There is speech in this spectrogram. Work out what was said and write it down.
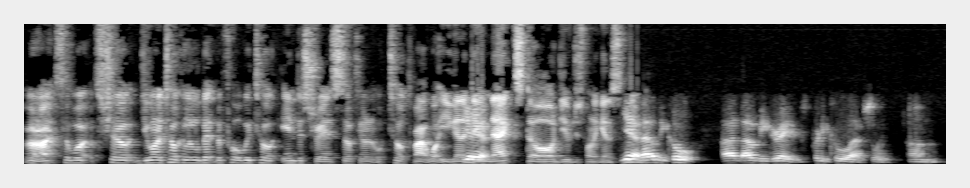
all right. So, what show? Do you want to talk a little bit before we talk industry and stuff? You want to talk about what you're going to Yeah, do yeah. next, or do you just want to get us? Yeah, that'll be cool. Uh, that would be great. It's pretty cool, actually. Um,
